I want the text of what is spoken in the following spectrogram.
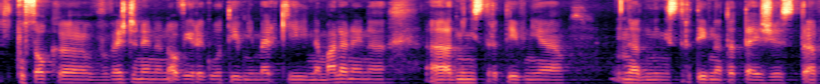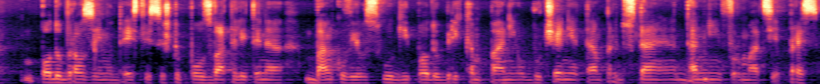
в посока въвеждане на нови регулативни мерки, намаляне на а, административния на административната тежест, по-добро взаимодействие, също ползвателите на банкови услуги, по-добри кампании, обучение там, предоставяне на данни и информация през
